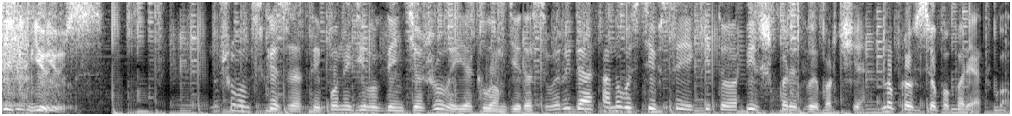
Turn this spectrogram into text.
Music News. Що вам сказати, понеділок день тяжолий, як лом діда Свирида, а новості все які то більш передвиборчі. Ну про все по порядку.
